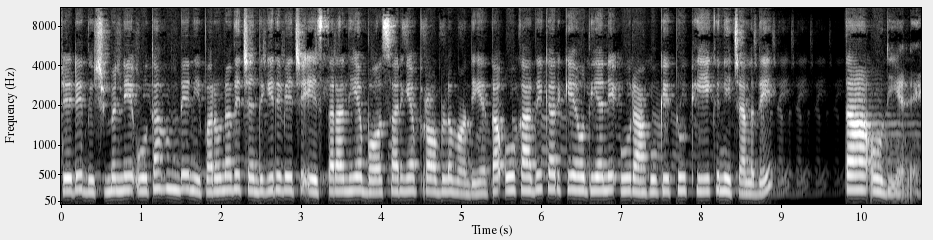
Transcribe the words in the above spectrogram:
ਜਿਹੜੇ ਦੁਸ਼ਮਣ ਨੇ ਉਹ ਤਾਂ ਹੁੰਦੇ ਨਹੀਂ, ਪਰ ਉਹਨਾਂ ਦੀ ਜ਼ਿੰਦਗੀ ਦੇ ਵਿੱਚ ਇਸ ਤਰ੍ਹਾਂ ਦੀਆਂ ਬਹੁਤ ਸਾਰੀਆਂ ਪ੍ਰੋਬਲਮ ਆਉਂਦੀਆਂ, ਤਾਂ ਉਹ ਕਾਦੇ ਕਰਕੇ ਆਉਂਦੀਆਂ ਨੇ? ਉਹ ਰਾਹੂ ਕੇਤੂ ਠੀਕ ਨਹੀਂ ਚੱਲਦੇ, ਤਾਂ ਆਉਂਦੀਆਂ ਨੇ।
